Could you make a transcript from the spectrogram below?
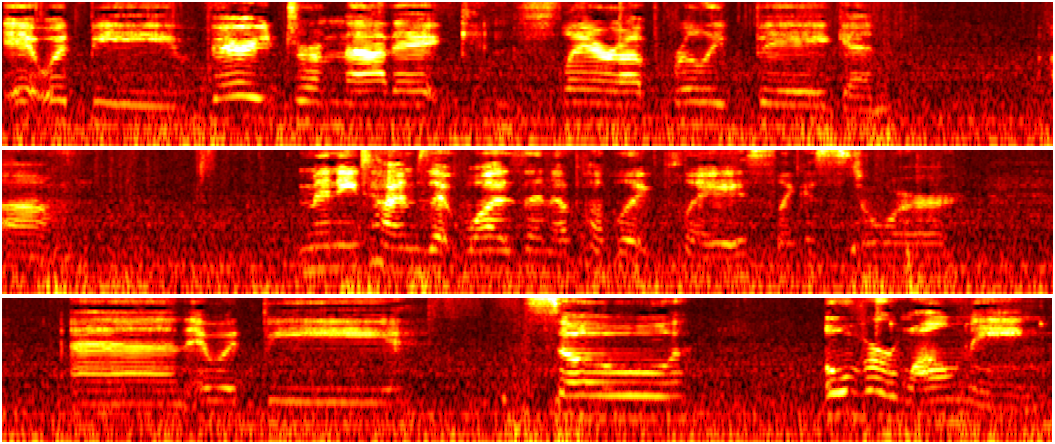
it would be very dramatic and flare up really big and um, many times it was in a public place like a store and it would be so overwhelming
